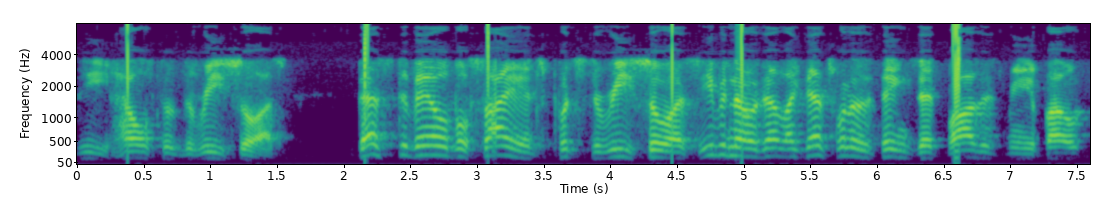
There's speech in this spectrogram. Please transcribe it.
the health of the resource. Best available science puts the resource, even though that, like that's one of the things that bothers me about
